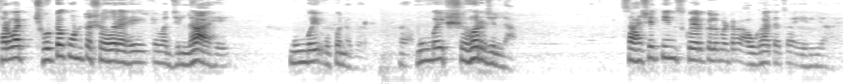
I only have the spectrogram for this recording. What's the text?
सर्वात छोटं कोणतं शहर आहे किंवा जिल्हा आहे? मुंबई उपनगर. मुंबई शहर जिल्हा. सहाशे तीन स्क्वेअर किलोमीटर अवघा त्याचा एरिया आहे.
